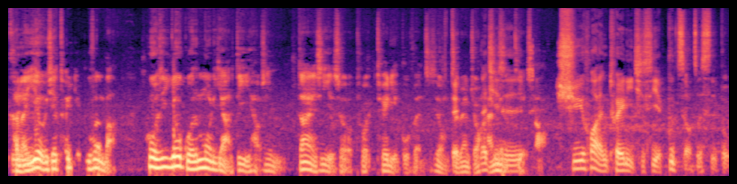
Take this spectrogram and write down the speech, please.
可能也有一些推理部分吧。嗯、或者是忧国的莫里亚蒂，好像当然也是也是有推推理部分，只是我们这边就还没有介绍。虚幻推理其实也不只有这四部。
